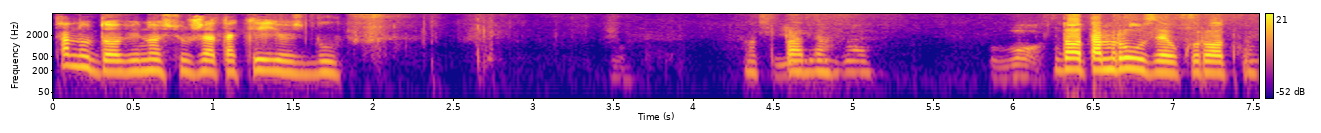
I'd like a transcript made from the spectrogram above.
Та ну до, він ось уже такий ось був. От пада. До, там рузи акуратно.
